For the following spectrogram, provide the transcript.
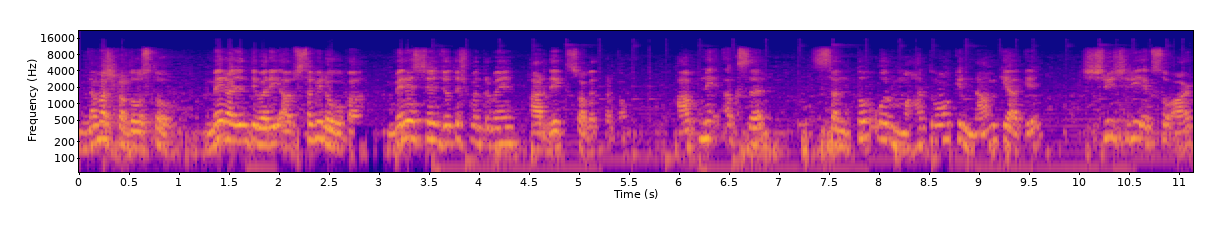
नमस्कार दोस्तों, मैं राजन तिवारी, आप सभी लोगों का मेरे चैनल ज्योतिष मंत्र में हार्दिक स्वागत करता हूँ। आपने अक्सर संतों और महात्माओं के नाम के आगे श्री श्री 108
